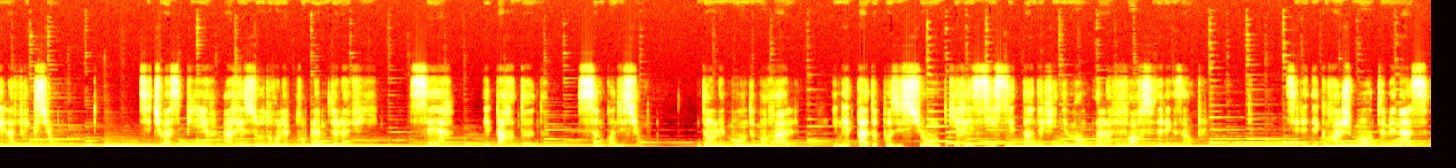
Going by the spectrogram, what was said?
et l'affliction. Si tu aspires à résoudre les problèmes de la vie, sers et pardonne, sans condition. Dans le monde moral, il n'est pas d'opposition qui résiste indéfiniment à la force de l'exemple. Si les découragements te menacent,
